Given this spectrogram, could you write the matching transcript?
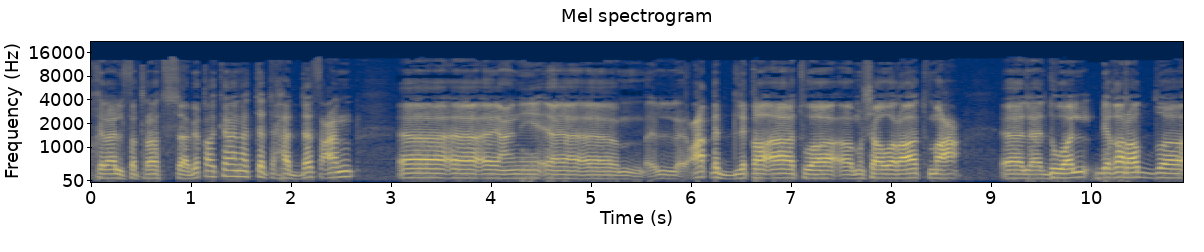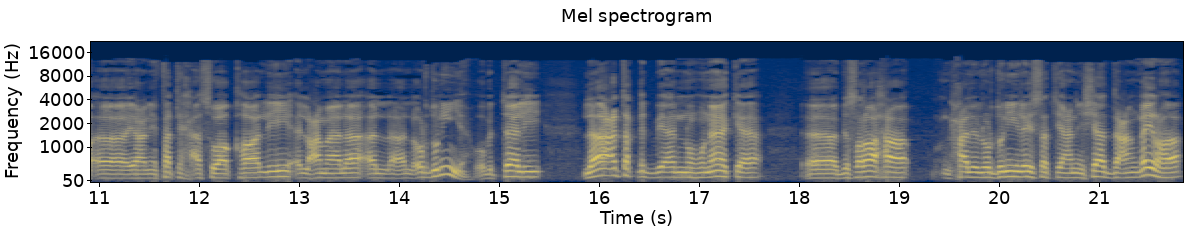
خلال الفترات السابقة كانت تتحدث عن آه، آه، يعني عقد لقاءات ومشاورات مع الدول بغرض يعني فتح أسواقها للعمالة الأردنية. وبالتالي لا أعتقد بأن هناك بصراحة الحالة الأردنية ليست يعني شاذة عن غيرها.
